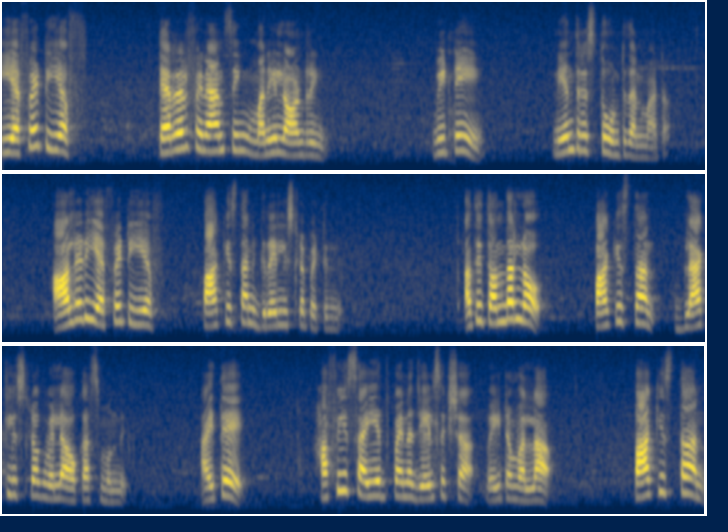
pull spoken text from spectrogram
ఈ FATF terror financing money laundering వీటిని నియంత్రిస్తూ ఉంటుందన్నమాట. ఆల్రెడీ ఎఫ్ఏటిఎఫ్ పాకిస్తాన్ గ్రే లిస్ట్లో పెట్టింది. అతి తొందరలో పాకిస్తాన్ బ్లాక్ లిస్ట్లోకి వెళ్ళే అవకాశం ఉంది. అయితే హఫీజ్ సయ్యద్ పైన జైలు శిక్ష వేయటం వల్ల పాకిస్తాన్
